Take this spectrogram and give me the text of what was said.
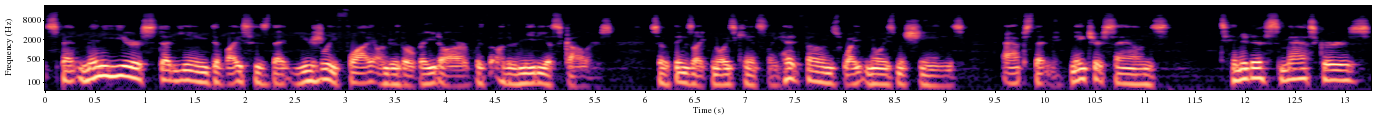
spent many years studying devices that usually fly under the radar with other media scholars. So things like noise canceling headphones, white noise machines, apps that make nature sounds, tinnitus maskers,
